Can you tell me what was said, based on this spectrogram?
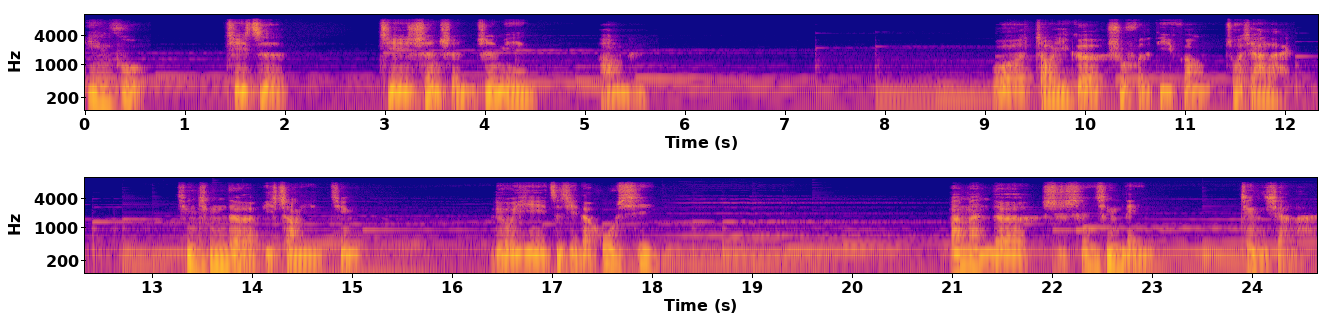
因父、及子、及圣神之名，阿门。我找一个舒服的地方坐下来，轻轻地闭上眼睛，留意自己的呼吸。慢慢的使身心灵静下来。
